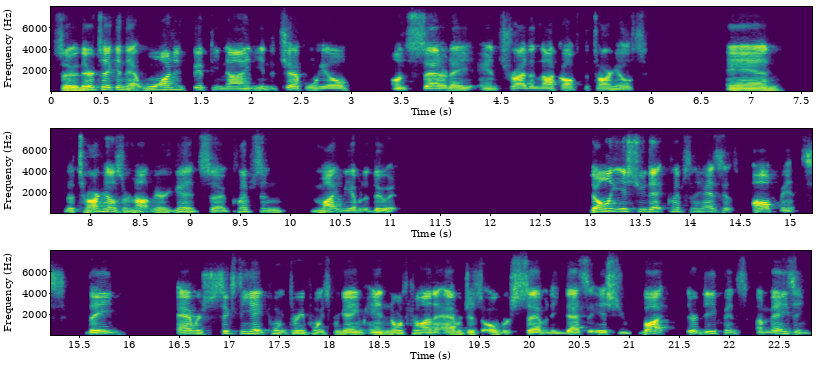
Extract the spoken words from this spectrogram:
So they're taking that 1 and 59 into Chapel Hill on Saturday and try to knock off the Tar Heels. And the Tar Heels are not very good. So Clemson might be able to do it. The only issue that Clemson has is offense. They average 68.3 points per game, and North Carolina averages over 70. That's the issue. But their defense, amazing.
